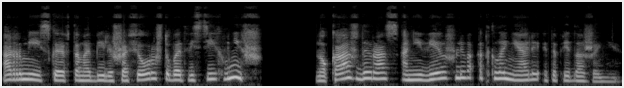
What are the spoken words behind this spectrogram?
армейское автомобиль шофера, чтобы отвезти их в Ниш. Но каждый раз они вежливо отклоняли это предложение.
